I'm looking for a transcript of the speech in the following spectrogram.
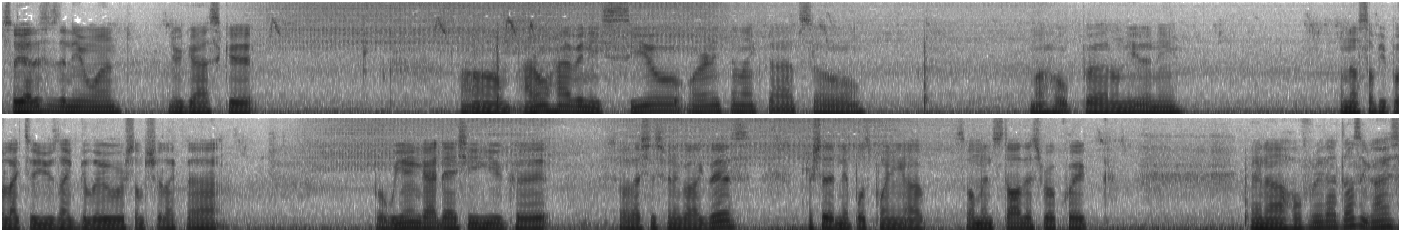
So yeah this is the new one new gasket. Um, I don't have any seal or anything like that so I hope uh, I don't need any. I know some people like to use like glue or some shit like that but we ain't got that shit here cut. So that's just gonna go like this. Make sure the nipple's pointing up. So I'm gonna install this real quick and uh, hopefully that does it guys.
